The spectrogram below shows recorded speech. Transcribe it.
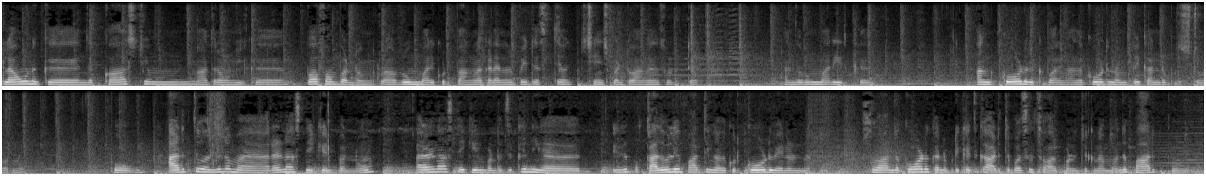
க்ளவுனுக்கு இந்த காஸ்டியூம் மாத்திரவங்களுக்கு பர்ஃபார்ம் பண்ணுறவங்களுக்குலாம் ரூம் மாதிரி கொடுப்பாங்களா? கடையில் போய் ட்ரெஸ் சேஞ்ச் பண்ணிட்டு வாங்கன்னு சொல்லிட்டு அந்த ரூம் மாதிரி இருக்குது அங்கே கோடு இருக்குது பாருங்கள் அந்த கோடை நம்ம போய் கண்டுபிடிச்சிட்டு வரணும். போகும். அடுத்து வந்து நம்ம அரணா ஸ்னேக் இன் பண்ணோம். அரணா ஸ்னேக் இன் பண்ணுறதுக்கு நீங்கள் இது கதவுலேயே பார்த்தீங்க அதுக்கு ஒரு கோடு வேணும்னு. ஸோ அந்த கோடை கண்டுபிடிக்கிறதுக்கு அடுத்த பஸ்ஸில் சால்வ் பண்ணுறதுக்கு நம்ம வந்து பார்க் போகணும்.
